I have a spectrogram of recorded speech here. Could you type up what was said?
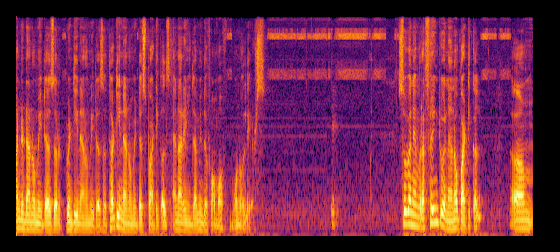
100 nanometers or 20 nanometers or 30 nanometers particles and arrange them in the form of monolayers. So, when I am referring to a nanoparticle, um,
